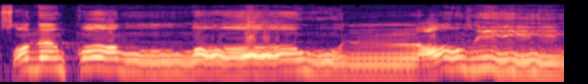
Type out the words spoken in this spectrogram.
صدق الله العظيم.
